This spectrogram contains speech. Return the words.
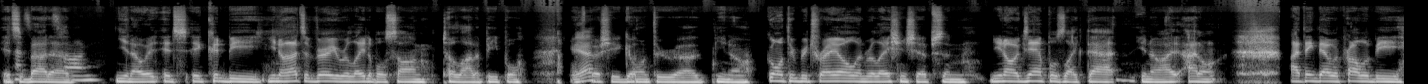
it's That's about a a song. you know it, it's it could be you know that's a very relatable song to a lot of people Yeah. especially going through uh you know going through betrayal and relationships and you know examples like that you know i i don't i think that would probably be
